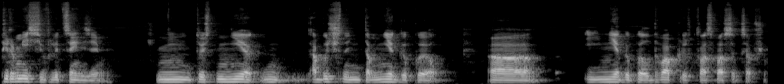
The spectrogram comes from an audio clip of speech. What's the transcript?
пермиссив лицензиями не, то есть не, обычно там не GPL, а, и не GPL 2 плюс Class Pass Exception.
